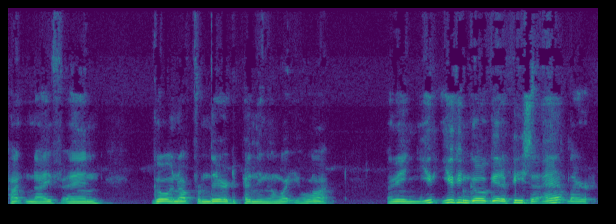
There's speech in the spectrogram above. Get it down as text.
hunting knife, and going up from there depending on what you want. I mean, you, you can go get a piece of antler,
